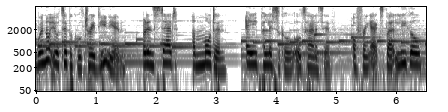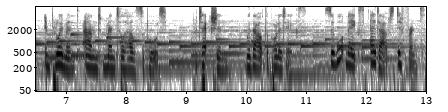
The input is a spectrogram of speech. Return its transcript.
We're not your typical trade union, but instead a modern, apolitical alternative, offering expert legal, employment, and mental health support. Protection without the politics. So, what makes EDAPT different?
